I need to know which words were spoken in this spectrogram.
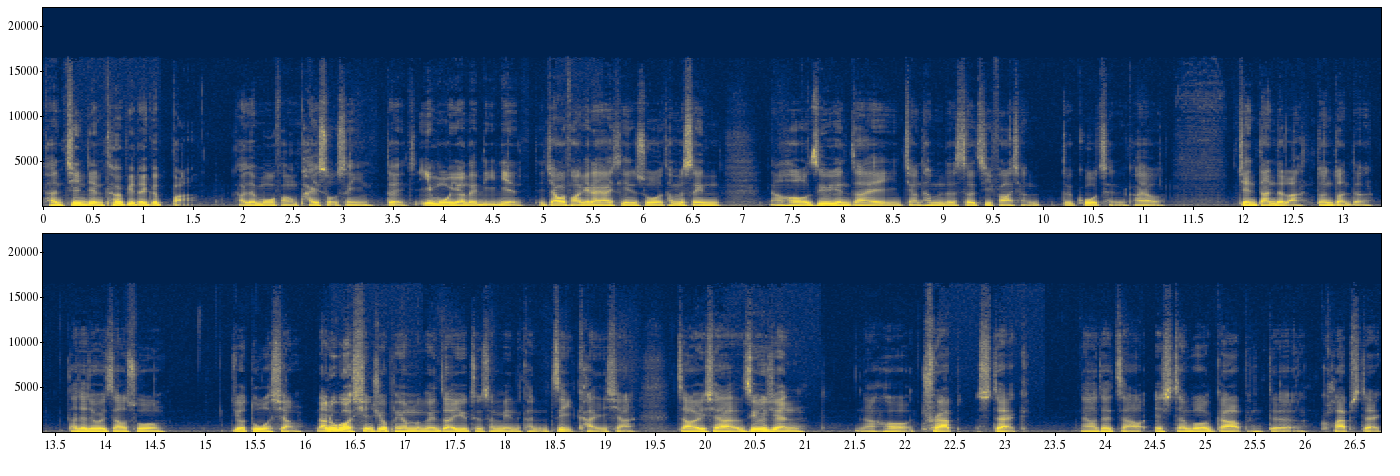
很经典特别的一个把，它在模仿拍手声音，对，一模一样的理念。等下会放给大家听，说他们声音，然后 Zildjian 在讲他们的设计发想的过程，还有简单的啦，短短的，大家就会知道说。有多像？那如果有兴趣的朋友们可以在 YouTube 上面看，自己看一下，找一下 Zildjian，然后 Trap Stack，然后再找 Istanbul Agop 的 Clap Stack，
